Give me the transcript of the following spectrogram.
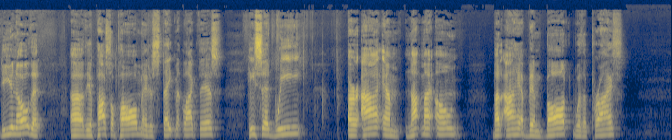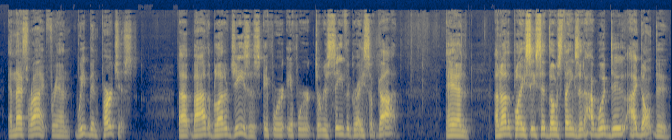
Do you know that uh, the Apostle Paul made a statement like this? He said, We or I am not my own, but I have been bought with a price. And that's right, friend. We've been purchased uh, by the blood of Jesus if we're if we're to receive the grace of God. And another place he said, "Those things that I would do, I don't do,"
